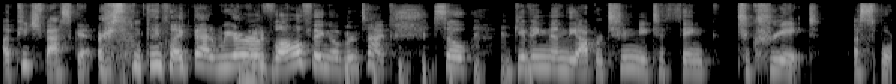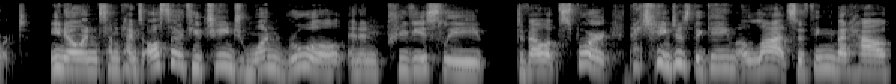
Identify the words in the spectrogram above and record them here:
a peach basket or something like that. We are Right. evolving over time. So giving them the opportunity to think, to create a sport. You know, and sometimes also if you change one rule in a previously developed sport, that changes the game a lot. So thinking about how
